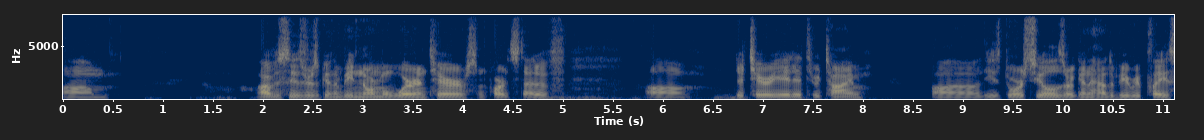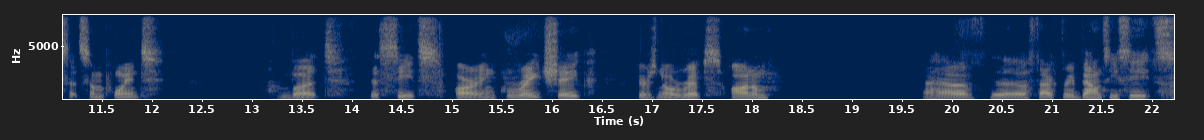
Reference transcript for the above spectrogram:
Um, obviously there's to be normal wear and tear, some parts that have uh, deteriorated through time. Uh, these door seals are to have to be replaced at some point but the seats are in great shape. There's no rips on them. I have the factory bouncy seats.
